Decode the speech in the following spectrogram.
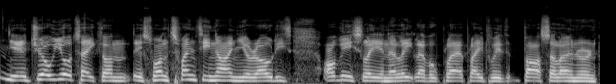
Yeah, Joe, your take on this one. 29 year old. He's obviously an elite level player, played with Barcelona and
